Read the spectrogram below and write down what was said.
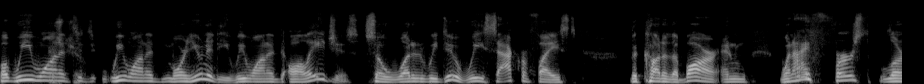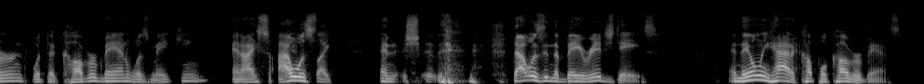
but we wanted to do- we wanted more unity. We wanted all ages. So what did we do? We sacrificed the cut of the bar. And when I first learned what the cover band was making, and i i was like, and sh- that was in the Bay Ridge days, and they only had a couple cover bands.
